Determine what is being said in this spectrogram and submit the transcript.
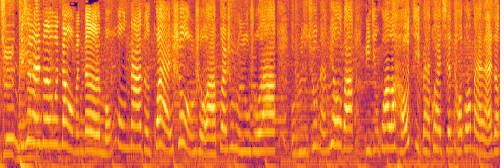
接下来呢，问到我们的萌萌哒的怪兽兽啊，怪兽兽就说啦，就用男票吧，毕竟花了好几百块钱淘宝买来的，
